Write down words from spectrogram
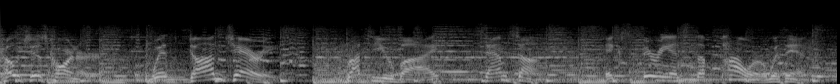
Coach's Corner with Don Cherry. Brought to you by Samsung. Experience the power within.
